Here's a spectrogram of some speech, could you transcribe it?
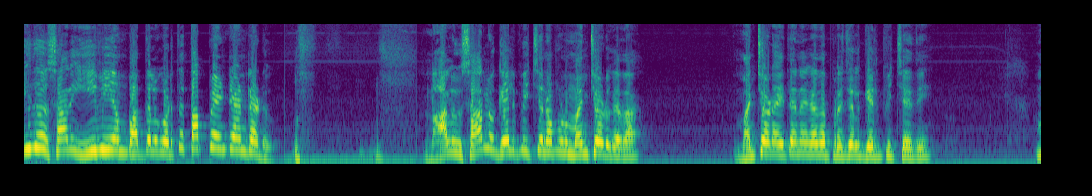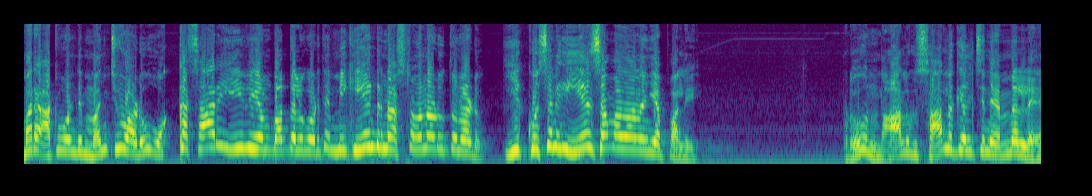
ఐదోసారి ఈవీఎం బద్దలు కొడితే తప్పేంటి అంటాడు? నాలుగు సార్లు గెలిపించినప్పుడు మంచోడు కదా మంచోడు అయితేనే కదా ప్రజలు గెలిపించేది. మరి అటువంటి మంచివాడు ఒక్కసారి ఈవీఎం బద్దలు కొడితే మీకు ఏంటి నష్టం అని అడుగుతున్నాడు? ఈ క్వశ్చన్కి ఏం సమాధానం చెప్పాలి? ఇప్పుడు నాలుగు సార్లు గెలిచిన ఎమ్మెల్యే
